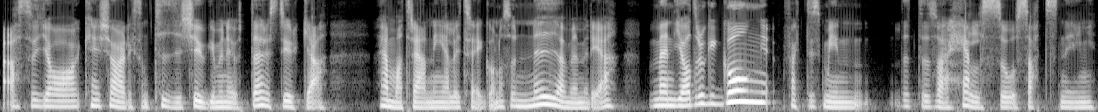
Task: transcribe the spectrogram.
Alltså jag kan ju köra liksom 10-20 minuter styrka, hemmaträning eller i trädgården och så nöjer jag mig med det. Men jag drog igång faktiskt min lite så här hälsosatsning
